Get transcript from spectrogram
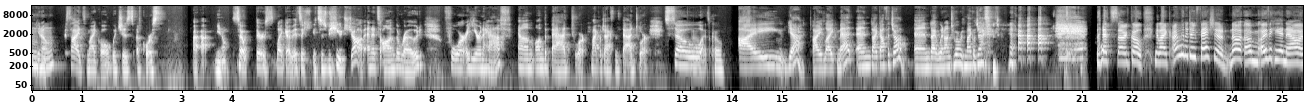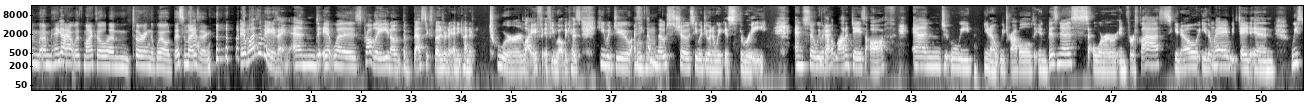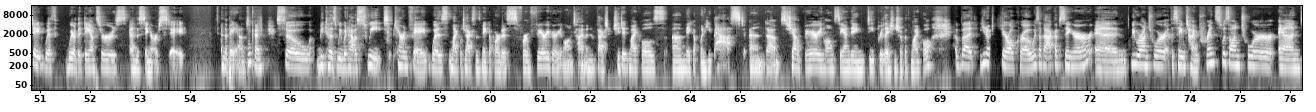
you know Mhm. besides michael which is of course uh, you know so there's like a it's a it's a huge job and it's on the road for a year and a half um, on the bad tour michael jackson's bad tour so Oh, that's cool. I, yeah, I like met and I got the job and I went on tour with Michael Jackson. That's so cool. You're like, I'm going to do fashion. No, I'm over here now. I'm I'm hanging Yeah. out with Michael and touring the world. That's amazing. it was amazing. And it was probably, you know, the best exposure to any kind of tour life, if you will, because he would do, I think Mhm. the most shows he would do in a week is three. And so we would Okay. have a lot of days off and we, you know, we traveled in business or in first class, you know, either way, Mhm. we stayed in, we stayed with where the dancers and the singers stayed. The band. okay. So, because we would have a suite, Karen Faye was Michael Jackson's makeup artist for a very, very long time. And in fact, she did Michael's um, makeup when he passed. And um, so she had a very long standing, deep relationship with Michael. But, you know, Sheryl Crow was a backup singer. And we were on tour at the same time. Prince was on tour. And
